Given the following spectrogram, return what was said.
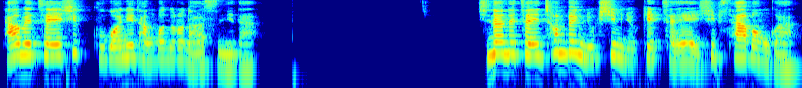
다음 회차에 19번이 당번으로 나왔습니다. 지난 회차인 1166회차에 14번과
